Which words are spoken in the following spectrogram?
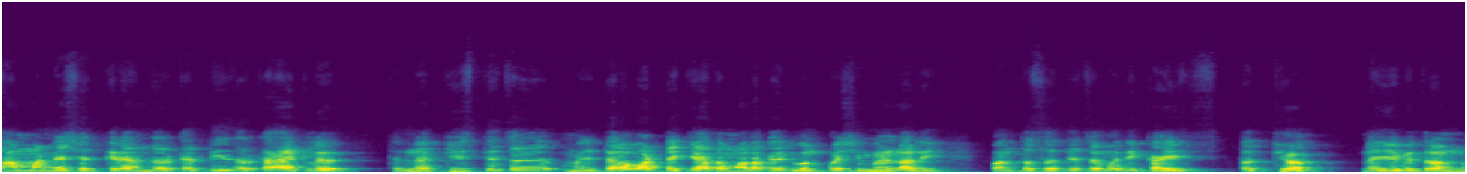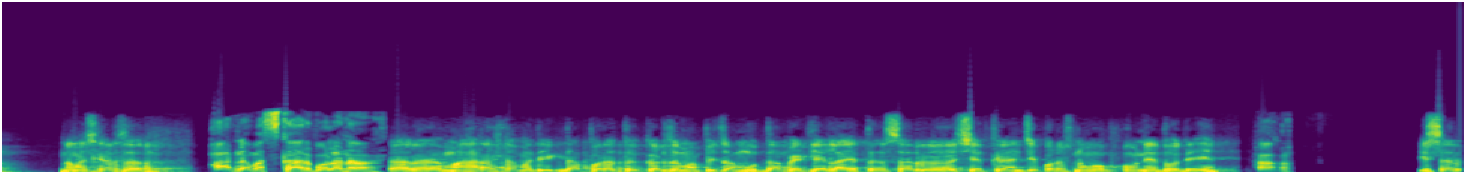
सामान्य शेतकऱ्यांना जर का ते जर का ऐकलं तर नक्कीच त्याचं म्हणजे त्याला वाटतं की आता मला काही दोन पैसे मिळणार आहे. पण तसं त्याच्यामध्ये काहीच तथ्य नाही आहे मित्रांनो. नमस्कार सर. हा नमस्कार. बोला ना. तर महाराष्ट्रामध्ये एकदा परत कर्जमाफीचा मुद्दा पेटलेला आहे. तर सर शेतकऱ्यांचे प्रश्न व फोन येत होते. हा. की सर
